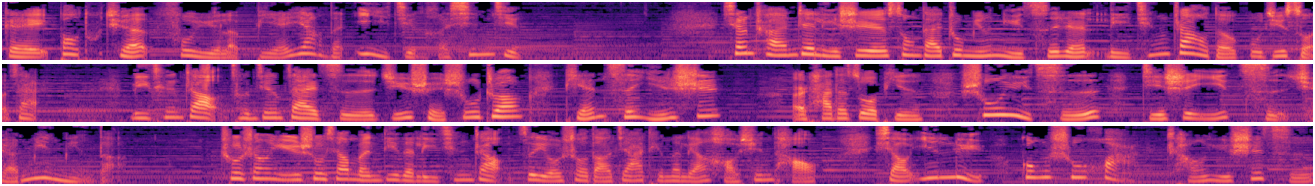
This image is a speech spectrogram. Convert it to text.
给趵突泉赋予了别样的意境和心境。相传这里是宋代著名女词人李清照的故居所在，李清照曾经在此举水梳妆、填词吟诗，而她的作品《书玉词》即是以此泉命名的。出生于书香门第的李清照，自幼受到家庭的良好熏陶，小音律，工书画，长于诗词。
